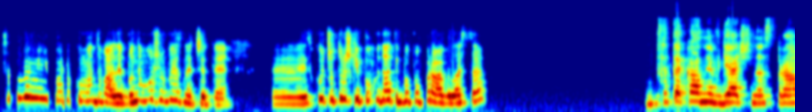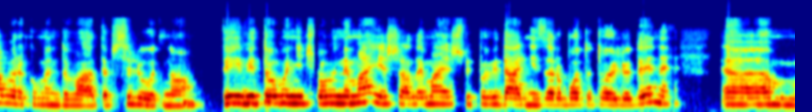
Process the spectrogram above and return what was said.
Що б ви мені порекомендували, бо не можу визначити. Е, хочу трошки похудати, бо поправилася. Це така невдячна справа рекомендувати, абсолютно. Ти від того нічого не маєш, але маєш відповідальність за роботу тої людини. Ем,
